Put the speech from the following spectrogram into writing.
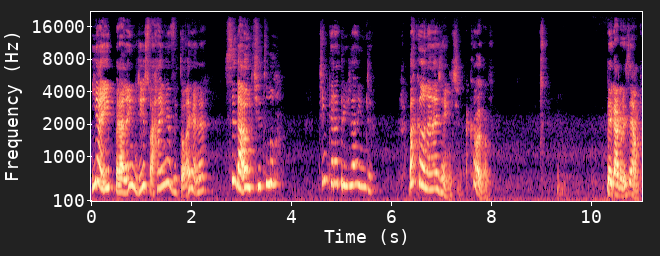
E aí, para além disso, a Rainha Vitória, né, se dá o título de Imperatriz da Índia. Bacana, né, gente? Bacana. Pegaram um exemplo?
